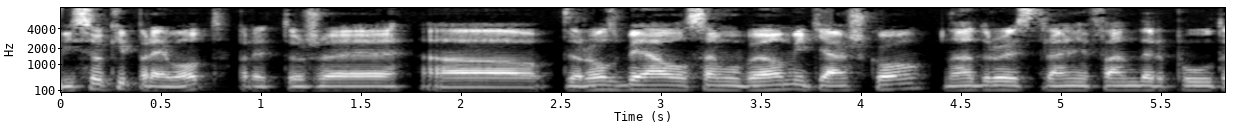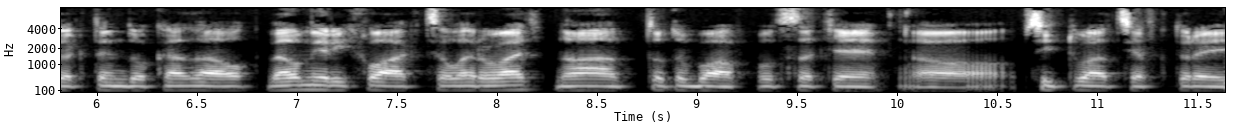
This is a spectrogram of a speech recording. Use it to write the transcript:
vysoký prevod, pretože uh, rozbiehalo sa mu veľmi ťažko. Na druhej strane Van Der tak ten dokázal veľmi rýchlo akcelerovať. No a toto bola v podstate uh, situácia, v ktorej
